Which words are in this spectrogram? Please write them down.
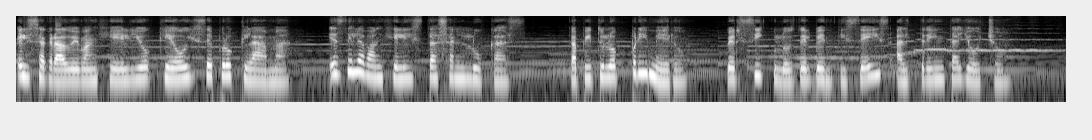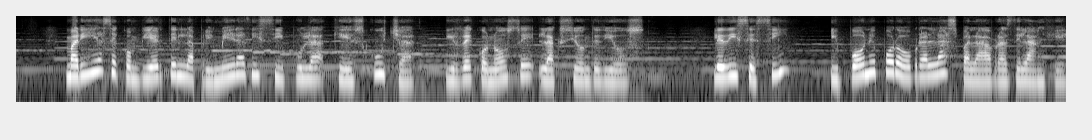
El Sagrado Evangelio que hoy se proclama es del evangelista San Lucas, capítulo primero, versículos del 26 al 38. María se convierte en la primera discípula que escucha y reconoce la acción de Dios. Le dice sí y pone por obra las palabras del ángel.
